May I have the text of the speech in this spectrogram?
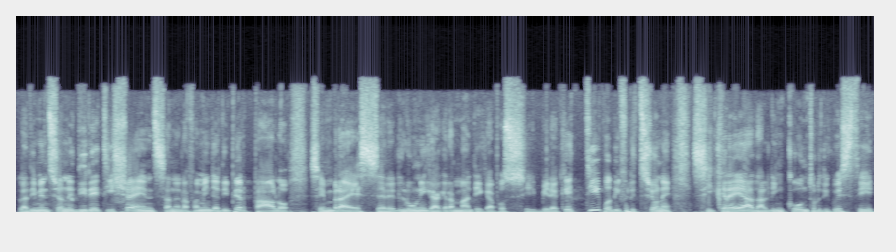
la dimensione di reticenza nella famiglia di Pierpaolo sembra essere l'unica grammatica possibile. Che tipo di frizione si crea dall'incontro di questi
